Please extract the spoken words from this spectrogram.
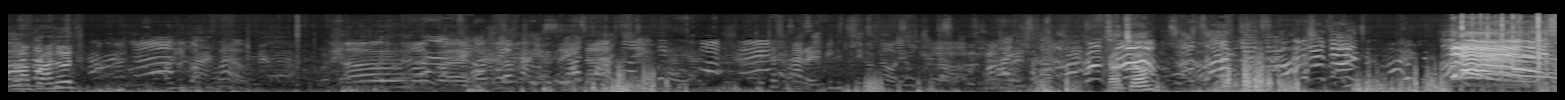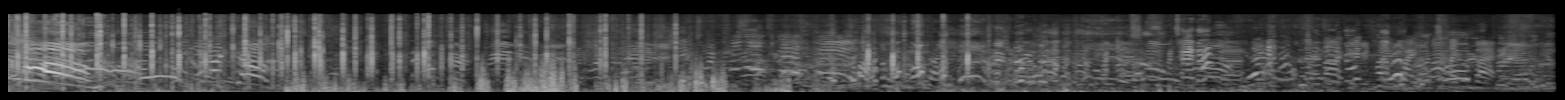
Well done, Brandon. Oh, you got as well. Oh my word! I'd love to see that. It doesn't matter if you can sing or not. It's just Go on, Tom.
